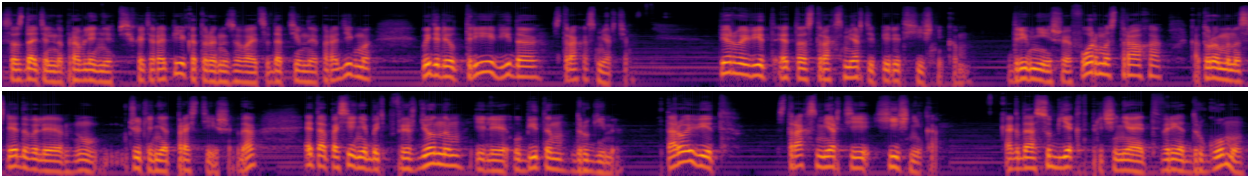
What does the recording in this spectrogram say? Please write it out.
создатель направления в психотерапии, которое называется адаптивная парадигма, выделил три вида страха смерти – Первый вид – это страх смерти перед хищником. Древнейшая форма страха, которую мы наследовали ну, чуть ли не от простейших. Да? Это опасение быть поврежденным или убитым другими. Второй вид – страх смерти хищника. Когда субъект причиняет вред другому,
